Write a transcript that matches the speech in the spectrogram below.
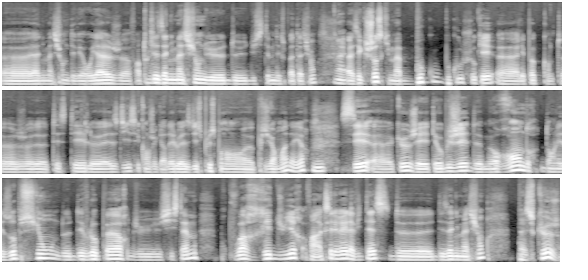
l'animation de déverrouillage, euh, enfin toutes Mm. les animations du, du- du système d'exploitation. Ouais. Euh, c'est quelque chose qui m'a beaucoup, beaucoup choqué euh, à l'époque quand euh, je testais le S10 et quand j'ai gardé le S10 Plus pendant euh, plusieurs mois d'ailleurs. Mm. C'est euh, que j'ai été obligé de me rendre dans les options de développeur du système pour pouvoir réduire, enfin accélérer la vitesse de, des animations parce que je-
